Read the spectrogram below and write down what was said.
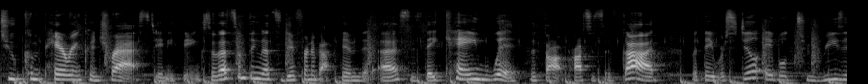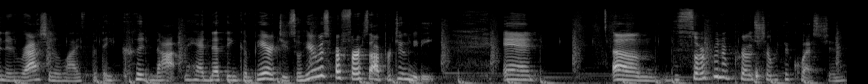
to compare and contrast anything. So that's something that's different about them than us is they came with the thought process of God, but they were still able to reason and rationalize, but they could not. They had nothing compared to. So here was her first opportunity. And um, the serpent approached her with a question.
